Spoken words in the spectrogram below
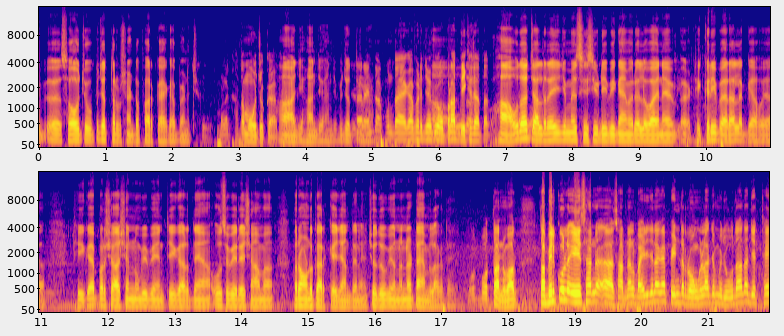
ਅ, 100 ਚੋਂ 75% ਫ਼ਰਕ ਹੈਗਾ ਪਿੰਡ 'ਚ। ਮਤਲਬ ਖਤਮ ਹੋ ਚੁੱਕਾ ਹੈ। ਹਾਂ ਜੀ ਹਾਂ ਜੀ ਹਾਂ। ਜੀ 75 ਰਹਿੰਦਾ ਹੁੰਦਾ ਹੈਗਾ ਫਿਰ ਜੇ ਕੋਈ ਓਪਰਾ ਦਿਖਦਾ ਤਾਂ ਹਾਂ ਉਹਦਾ ਚੱਲ ਰਿਹਾ ਜਿਵੇਂ ਸੀਸੀਟੀਵੀ ਕੈਮਰੇ ਲਵਾਏ ਨੇ ਠਿੱਕਰੀ ਪੈਰਾ ਲੱਗਿਆ ਹੋਇਆ। ਠੀਕ ਹੈ ਪ੍ਰਸ਼ਾਸਨ ਨੂੰ ਵੀ ਬੇਨਤੀ ਕਰਦੇ ਆ ਉਹ ਸਵੇਰੇ ਸ਼ਾਮ ਰਾਉਂਡ ਕਰਕੇ ਜਾਂਦੇ ਨੇ ਜਦੋਂ ਵੀ ਉਹਨਾਂ ਨਾਲ ਟਾਈਮ ਲੱਗਦਾ ਹੈ। ਬਹੁਤ ਬਹੁਤ ਧੰਨਵਾਦ। ਤਾਂ ਬਿਲਕੁਲ ਇਹ ਸਨ ਅ, ਸਾਡੇ ਨਾਲ ਬਾਈ ਜੀ ਜਿਹਨਾਂ ਕਿ ਪਿੰਡ ਰੋਂਗਲਾ 'ਚ ਮੌਜੂਦ ਆ ਤਾਂ ਜਿੱਥੇ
